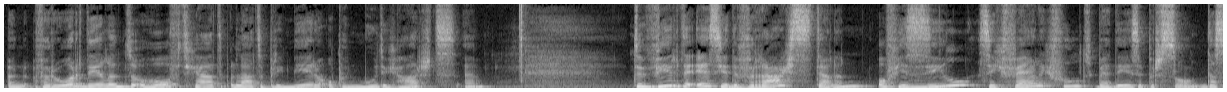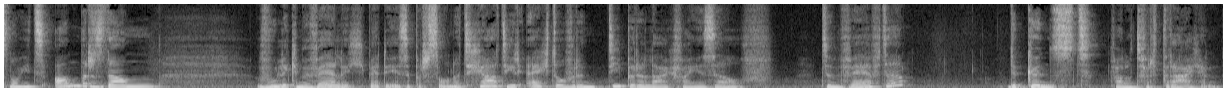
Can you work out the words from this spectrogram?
een veroordelend hoofd gaat laten primeren op een moedig hart. Hè. Ten vierde is je de vraag stellen of je ziel zich veilig voelt bij deze persoon. Dat is nog iets anders dan voel ik me veilig bij deze persoon. Het gaat hier echt over een diepere laag van jezelf. Ten vijfde, de kunst van het vertragen.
